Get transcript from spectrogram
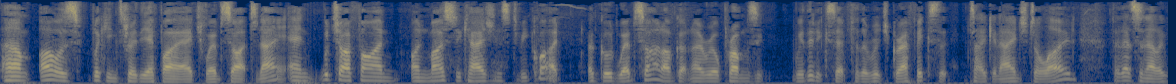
um, I was flicking through the FIH website today, and which I find on most occasions to be quite a good website. I've got no real problems with it except for the rich graphics that take an age to load. But that's another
